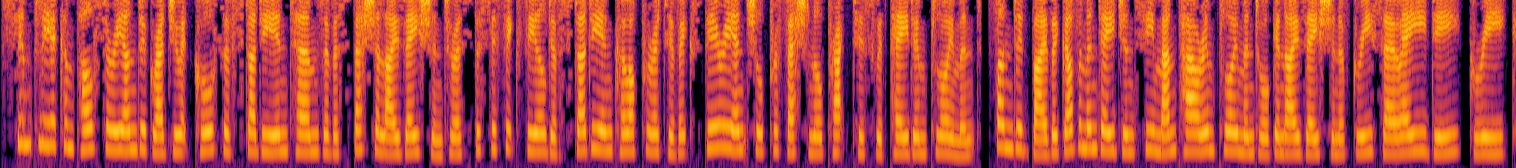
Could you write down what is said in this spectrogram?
Simply a compulsory undergraduate course of study in terms of a specialization to a specific field of study and cooperative experiential professional practice with paid employment, funded by the government agency Manpower Employment Organization of Greece OAED Greek.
